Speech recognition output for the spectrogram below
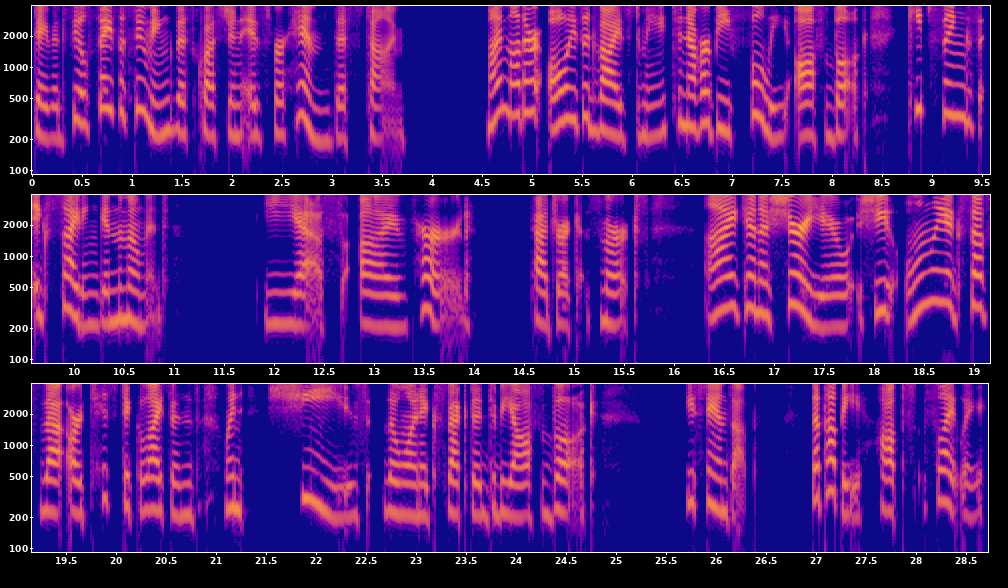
David feels safe assuming this question is for him this time. My mother always advised me to never be fully off book, keeps things exciting in the moment. Yes, I've heard. Patrick smirks. I can assure you, she only accepts that artistic license when she's the one expected to be off book. He stands up. The puppy hops slightly,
